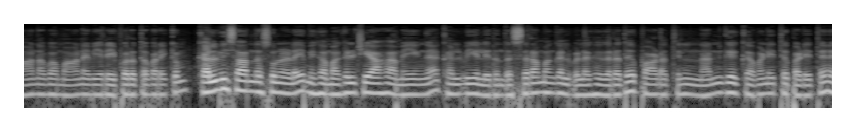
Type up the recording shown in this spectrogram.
மாணவ மாணவியரை பொறுத்த வரைக்கும் கல்வி சார்ந்த சூழ்நிலை மிக மகிழ்ச்சியாக அமையுங்க. கல்வியில் இருந்த சிரமங்கள் விலகுகிறது. பாடத்தில் நன்கு கவனித்து படித்து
